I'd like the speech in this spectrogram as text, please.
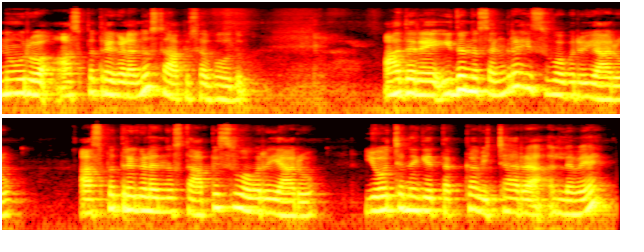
ನೂರು ಆಸ್ಪತ್ರೆಗಳನ್ನು ಸ್ಥಾಪಿಸಬಹುದು. ಆದರೆ ಇದನ್ನು ಸಂಗ್ರಹಿಸುವವರು ಯಾರು? ಆಸ್ಪತ್ರೆಗಳನ್ನು ಸ್ಥಾಪಿಸುವವರು ಯಾರು? ಯೋಚನೆಗೆ ತಕ್ಕ ವಿಚಾರ ಅಲ್ಲವೇ?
